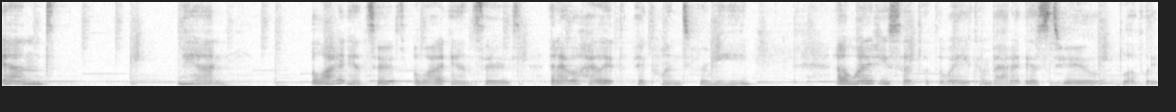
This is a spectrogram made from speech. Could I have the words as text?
And man, a lot of answers, a lot of answers, and I will highlight the big ones for me. Uh, one of you said that the way you combat it is through lovely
